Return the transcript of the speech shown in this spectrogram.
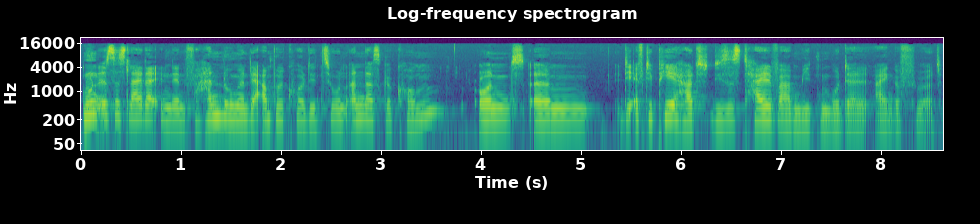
Nun ist es leider in den Verhandlungen der Ampelkoalition anders gekommen. Und ähm, die FDP hat dieses Teilwarmmietenmodell eingeführt.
